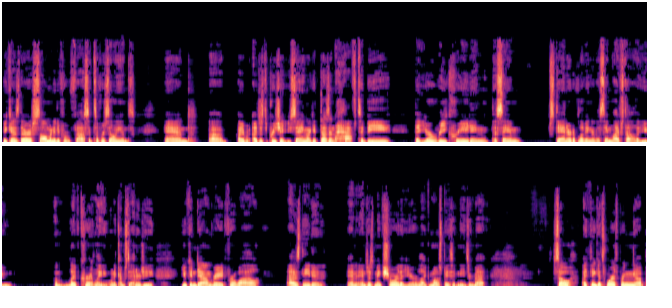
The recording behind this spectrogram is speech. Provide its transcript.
because there are so many different facets of resilience, and uh, I I just appreciate you saying like it doesn't have to be that you're recreating the same standard of living or the same lifestyle that you live currently when it comes to energy. You can downgrade for a while as needed and, and just make sure that your like most basic needs are met. So I think it's worth bringing up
